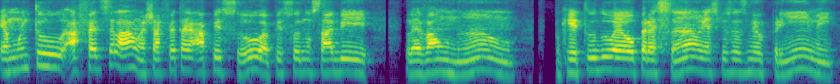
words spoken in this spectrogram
é muito afeta, sei lá, mas afeta a pessoa, a pessoa não sabe levar um não, porque tudo é opressão e as pessoas me oprimem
